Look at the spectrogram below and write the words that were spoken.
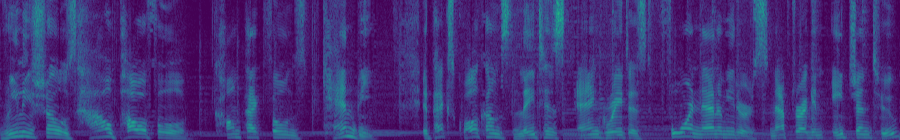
really shows how powerful compact phones can be. It packs Qualcomm's latest and greatest 4 nanometer Snapdragon 8 Gen 2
